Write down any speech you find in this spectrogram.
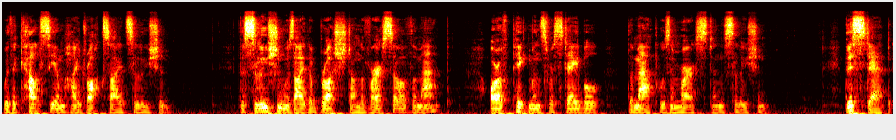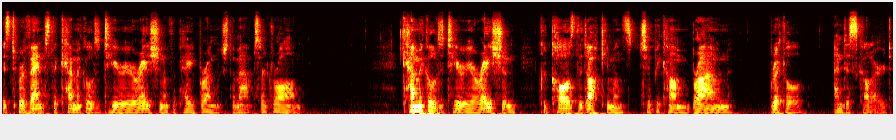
with a calcium hydroxide solution. The solution was either brushed on the verso of the map, or if pigments were stable, the map was immersed in the solution. This step is to prevent the chemical deterioration of the paper on which the maps are drawn. Chemical deterioration could cause the documents to become brown, brittle, and discoloured.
